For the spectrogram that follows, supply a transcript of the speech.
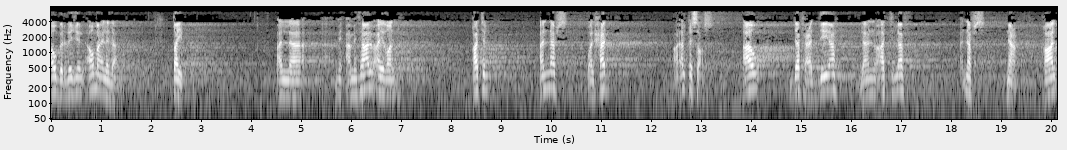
أو بالرجل أو ما إلى ذلك. طيب. مثال أيضا قتل النفس والحد القصاص أو دفع الدية لأنه أتلف نفس. نعم. قال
